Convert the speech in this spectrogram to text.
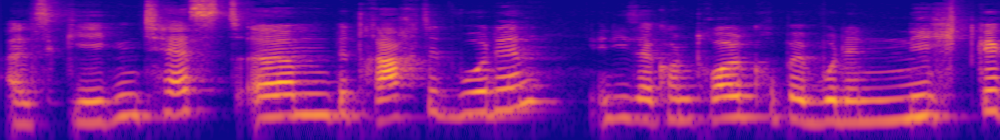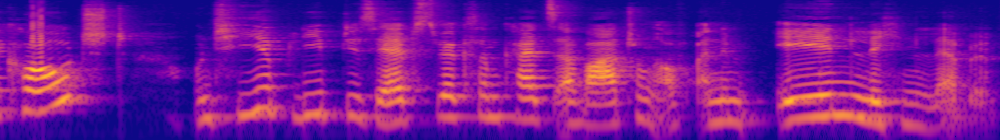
als Gegentest ähm, betrachtet wurde, in dieser Kontrollgruppe wurde nicht gecoacht und hier blieb die Selbstwirksamkeitserwartung auf einem ähnlichen Level.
